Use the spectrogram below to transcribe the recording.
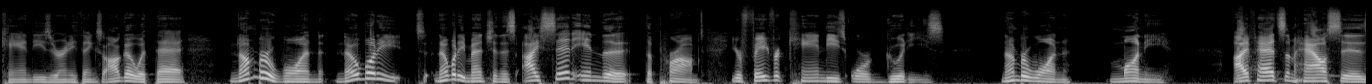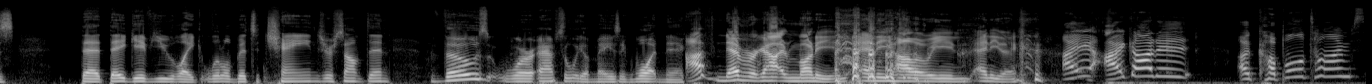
candies or anything. So I'll go with that. Number one, nobody nobody mentioned this. I said in the the prompt your favorite candies or goodies. Number one, money. I've had some houses that they give you like little bits of change or something. Those were absolutely amazing. What, Nick? I've never gotten money in any Halloween anything. I I got it a couple of times,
